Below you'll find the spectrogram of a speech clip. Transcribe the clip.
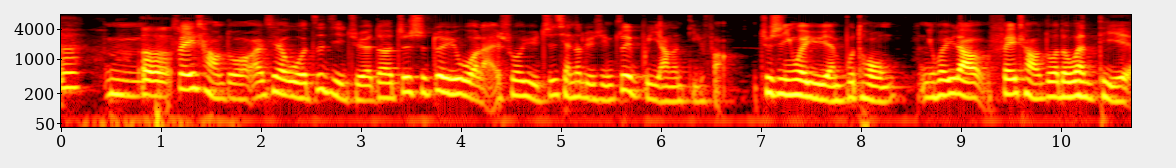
嗯。嗯非常多，而且我自己觉得这是对于我来说与之前的旅行最不一样的地方，就是因为语言不通，你会遇到非常多的问题。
